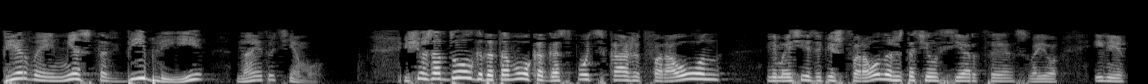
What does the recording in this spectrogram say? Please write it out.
первое место в Библии на эту тему. Еще задолго до того, как Господь скажет фараон, или Моисей запишет фараон ожесточил сердце свое, или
